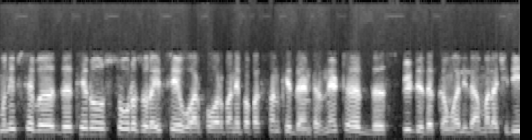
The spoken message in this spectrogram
منیب صاحب د تیرو څو ورځو راهیسې وار په وار باندې په پاکستان کې د انټرنیټ د سپیډ د کموالي له امله چې دي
